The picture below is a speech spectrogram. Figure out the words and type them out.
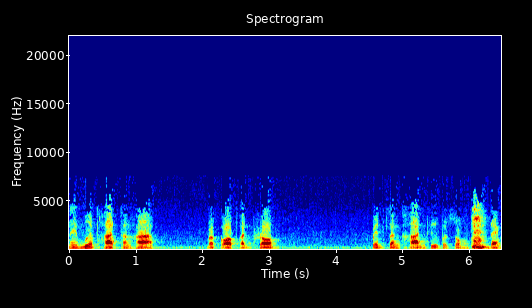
ในเมื่อธาตุทั้งห้าประกอบกันพร้อม เป็นสังขารคือผสมแต่ง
